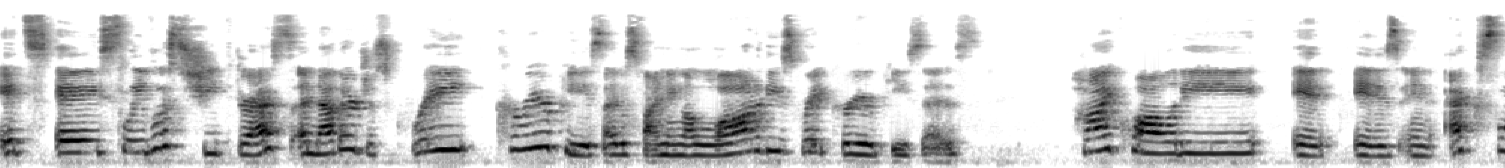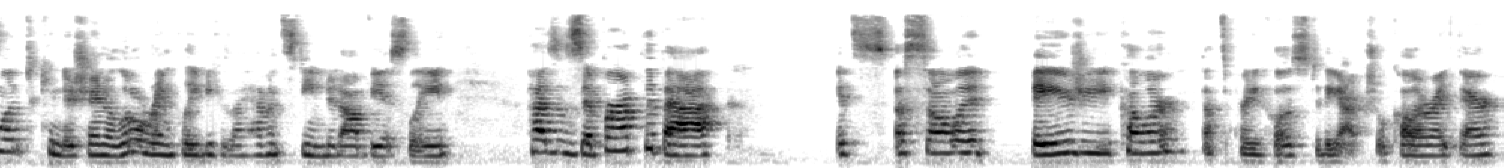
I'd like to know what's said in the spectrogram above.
It's a sleeveless sheath dress, another just great career piece. I was finding a lot of these great career pieces. High quality, it is in excellent condition, a little wrinkly because I haven't steamed it obviously. Has a zipper up the back. It's a solid beigey color. That's pretty close to the actual color right there.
